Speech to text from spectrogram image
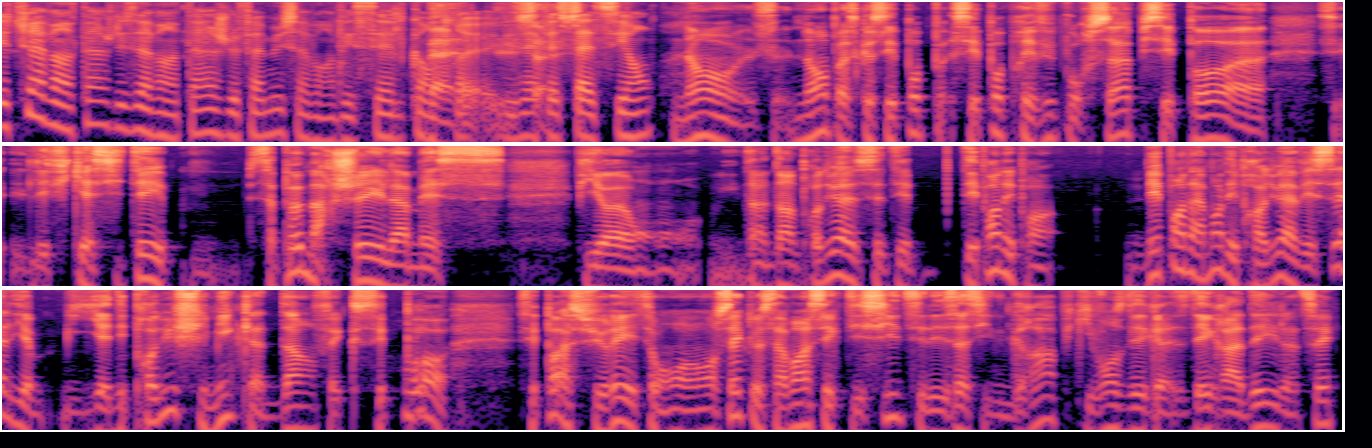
Y a-t-il avantage, désavantage, le fameux savon à vaisselle contre Ben, euh, les ça- infestations? Non, non, parce que c'est pas c'est pas prévu pour ça, puis c'est pas euh, l'efficacité. Ça peut marcher là, mais puis euh, on- dans, dans le produit, c'était dépend des pro- dépendamment des produits à vaisselle, il y a, il y a des produits chimiques là-dedans, fait que c'est pas c'est pas assuré. On, on sait que le savon insecticide, c'est des acides gras puis qui vont se, dégra- se dégrader là, tu sais.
